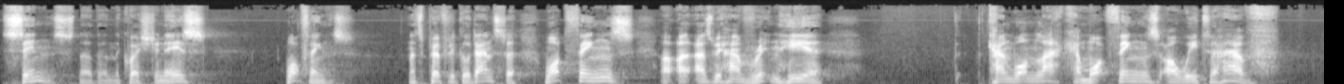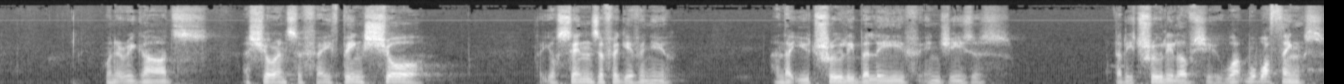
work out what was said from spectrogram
sins. Now then, the question is, what things? That's a perfectly good answer. What things, uh, uh as we have written here, can one lack, and what things are we to have when it regards assurance of faith, being sure that your sins are forgiven you and that you truly believe in Jesus, that He truly loves you? What, what, what things?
